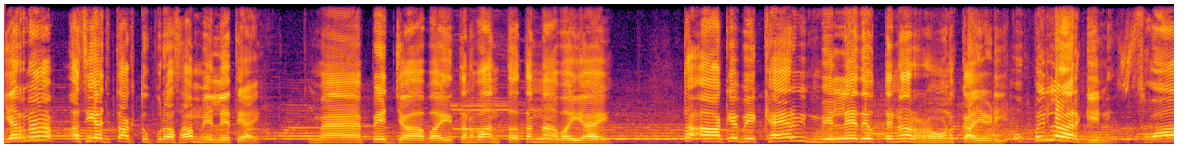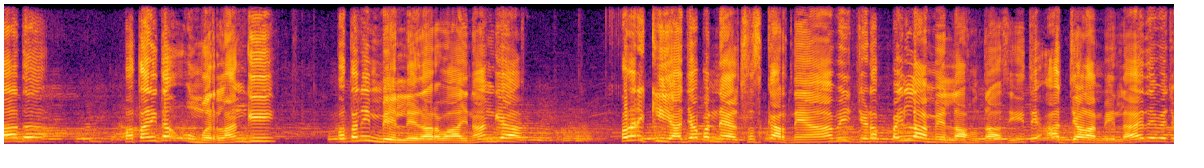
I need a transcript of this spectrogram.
ਯਾਰ ਨਾ, ਅਸੀਂ ਅੱਜ ਤਖਤੂਪੁਰਾ ਸਾਹਿਬ ਮੇਲੇ ਤੇ ਆਏ। ਮੈਂ ਭੇਜਾ ਬਾਈ ਤਨਵੰਤ ਧੰਨਾ ਬਾਈ ਆਏ। ਤਾਂ ਆ ਕੇ ਵੇਖਿਆ ਯਾਰ ਵੀ ਮੇਲੇ ਦੇ ਉੱਤੇ ਨਾ ਰੌਣਕ ਆ ਜਿਹੜੀ, ਉਹ ਪਹਿਲਾਂ ਵਰਗੀ ਨਹੀਂ। ਸਵਾਦ, ਪਤਾ ਨਹੀਂ ਤਾਂ ਉਮਰ ਲੰਘ ਗਈ, ਪਤਾ ਨਹੀਂ ਮੇਲੇ ਦਾ ਰਿਵਾਜ ਲੰਘ ਗਿਆ। ਪਤਾ ਨਹੀਂ ਕੀ ਅੱਜ ਆਪਾਂ ਐਨਾਲਿਸਿਸ ਕਰਦੇ ਆਂ ਵੀ ਜਿਹੜਾ ਪਹਿਲਾ ਮੇਲਾ ਹੁੰਦਾ ਸੀ ਤੇ ਅੱਜ ਵਾਲਾ ਮੇਲਾ, ਇਹਦੇ ਵਿੱਚ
